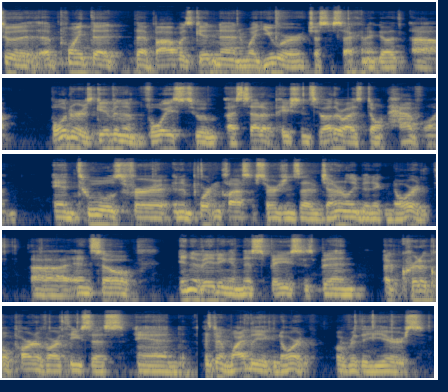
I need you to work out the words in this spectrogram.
to a, a, point that that Bob was getting at and what you were just a second ago. Uh, Bolder has given a voice to a, a, set of patients who otherwise don't have one, and tools for an important class of surgeons that have generally been ignored. Uh, and so, innovating in this space has been a critical part of our thesis and has been widely ignored over the years.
